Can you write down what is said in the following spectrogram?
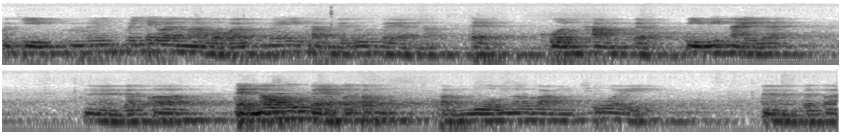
บางทีไม่ไม่ใช่ว่ามาบอกว่าไม่ให้ทำในรูปแบบนะแต่ควรทำแบบมีวินัยแล้วอ่าแล้วก็แต่นอกรูปแบบก็ต้องสำรวมระวังช่วยอ่าแล้วก็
